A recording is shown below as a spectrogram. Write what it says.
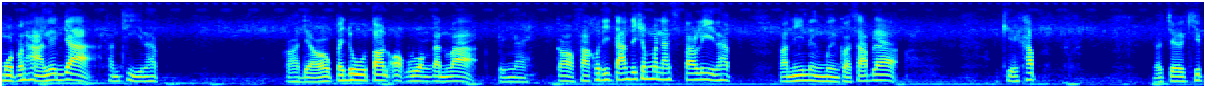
หมดปัญหาเรื่องหญ้าทันทีนะครับ ก็เดี๋ยวไปดูตอนออกรวงกันว่าเป็นไง ก็ฝากกดติดตามที่ช่องมนาสตอรี่นะครับ ตอนนี้หนึ่งหมื่นกว่าซับแล้ว โอเคครับ เดี๋ยวเจอคลิป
